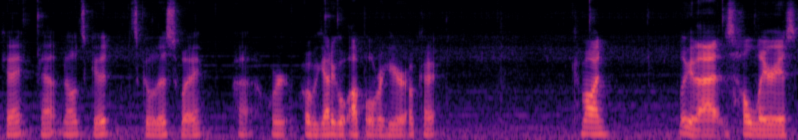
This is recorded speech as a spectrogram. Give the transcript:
Okay, yeah, no, it's good. Let's go this way. Uh, where? Oh, we got to go up over here. Okay. Come on. Look at that. It's hilarious.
